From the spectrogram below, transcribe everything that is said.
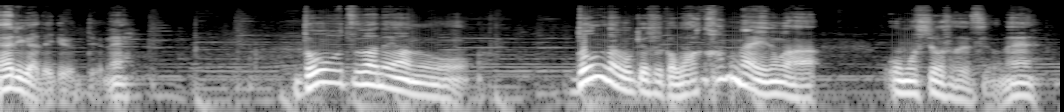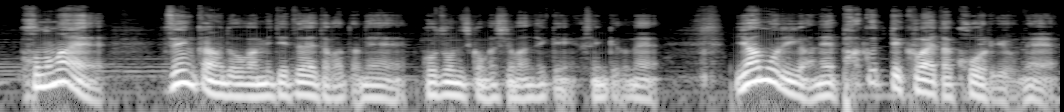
ャリができるっていうね。動物はねあのどんな動きをするか分かんないのが面白さですよね。この前前回の動画見ていただいた方ねご存知かもしれませんけどね。ヤモリがねパクって加えたコオロギをね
